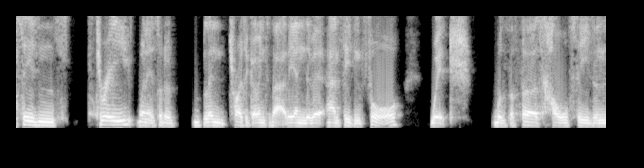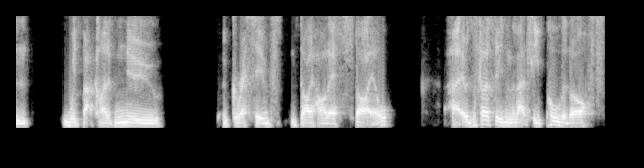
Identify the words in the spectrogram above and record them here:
seasons three, when it sort of blend, tried to go into that at the end of it, and season four, which was the first whole season with that kind of new, aggressive, Die Hard style. Uh, it was the first season that actually pulled it off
